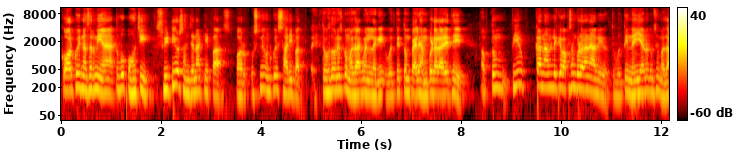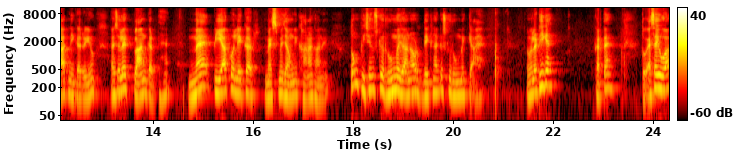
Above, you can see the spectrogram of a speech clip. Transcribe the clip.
को और कोई नज़र नहीं आया तो वो पहुँची स्वीटी और संजना के पास और उसने उनको ये सारी बात बताई। तो वो दोनों इसको मज़ाक में लगी, बोलती, तुम पहले हमको डरा रही थी, अब तुम पीर का नाम लेके वापस हमको डराने आ गई हो। तो बोलती, नहीं यार, मैं तुमसे मज़ाक नहीं कर रही हूँ। ऐसे चलो, एक प्लान करते हैं। मैं पिया को लेकर मेस में जाऊँगी खाना खाने। तुम पीछे से उसके रूम में जाना और देखना कि उसके रूम में क्या है। तो बोला, ठीक है, करते हैं। तो ऐसा ही हुआ।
